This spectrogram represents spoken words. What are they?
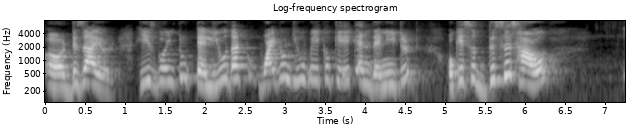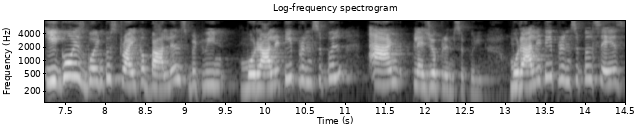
uh, desire. He is going to tell you that why don't you bake a cake and then eat it? Okay, so this is how ego is going to strike a balance between morality principle and pleasure principle. Morality principle says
